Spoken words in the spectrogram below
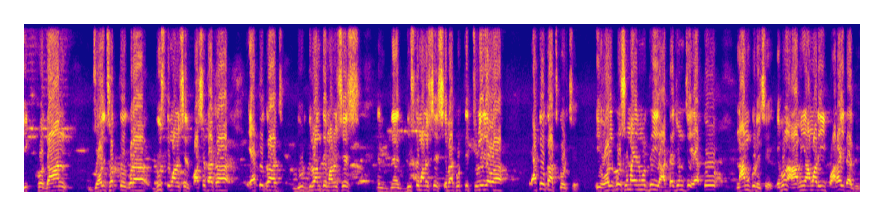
বৃক্ষদান, জল ছত্র করা, দুস্থ মানুষের পাশে থাকা, এত কাজ দূর দূরান্তে মানুষের দুস্থ মানুষের সেবা করতে চলে যাওয়া, এত কাজ করছে। এই অল্প সময়ের মধ্যেই আড্ডা জন যে এত নাম করেছে এবং আমি আমার এই পাড়ায় থাকি,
